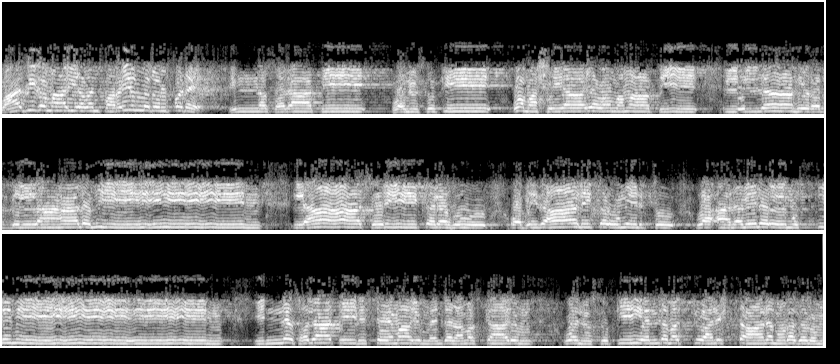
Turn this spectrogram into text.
വാചികമായി അവൻ പറയുന്നതുൾപ്പെടെ ഇന്ന സ്വലാത്തി വനുസുഖി വമഹയായ വമമാത്തി ലില്ലാഹി റബ്ബിൽ ആലമീൻ لا شريك له وبذلك أمرت وأنا من المسلمين ഇന്ന സ്വലാത്തി നിശ്ചയമായും എന്റെ നമസ്കാരം വനുസുക്കി എന്റെ മറ്റു അനുഷ്ഠാന മുറകളും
